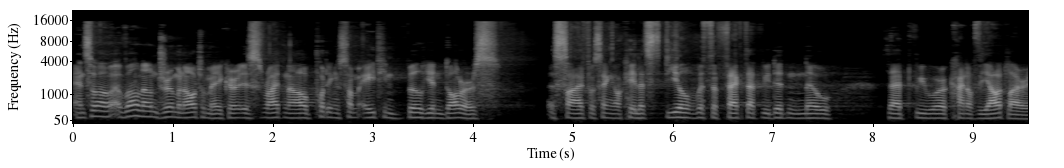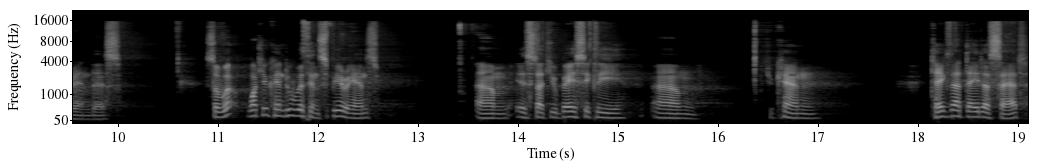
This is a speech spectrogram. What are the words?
And so a well-known German automaker is right now putting some $18 billion aside for saying, okay, let's deal with the fact that we didn't know that we were kind of the outlier in this. So wh what you can do with Inspirient um, is that you basically, um, you can take that data set,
